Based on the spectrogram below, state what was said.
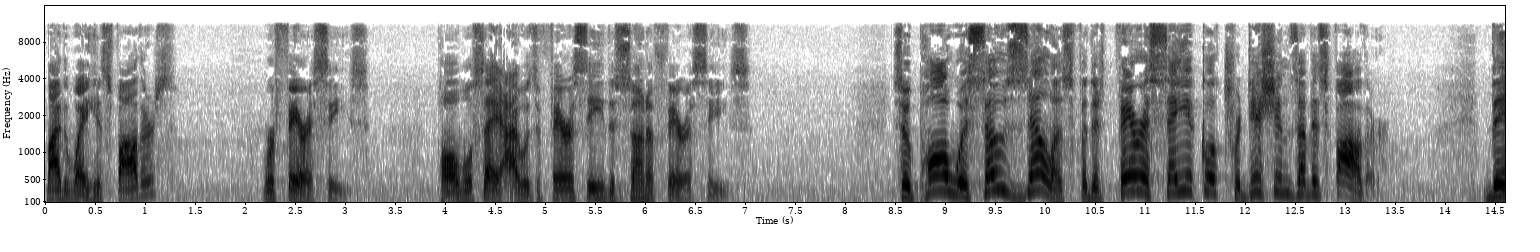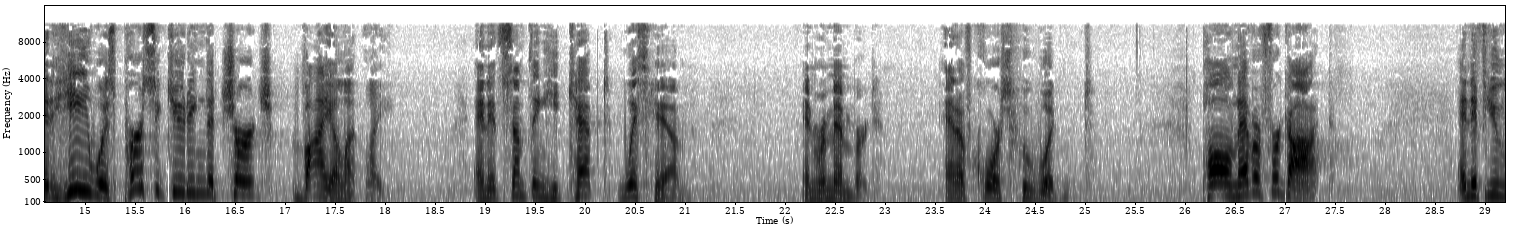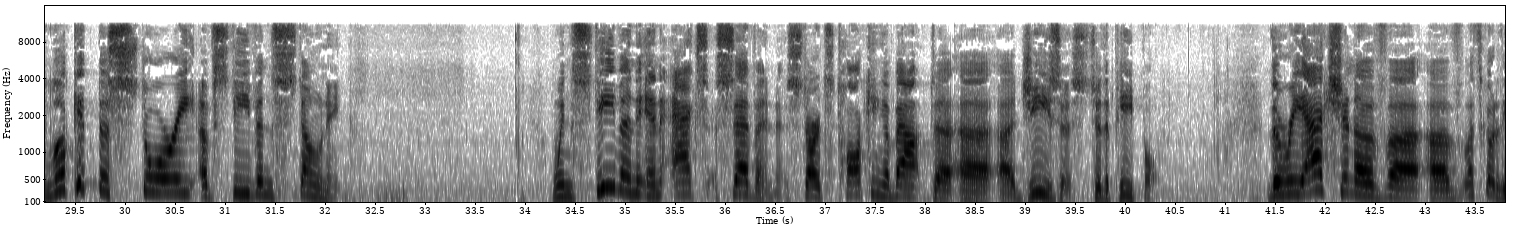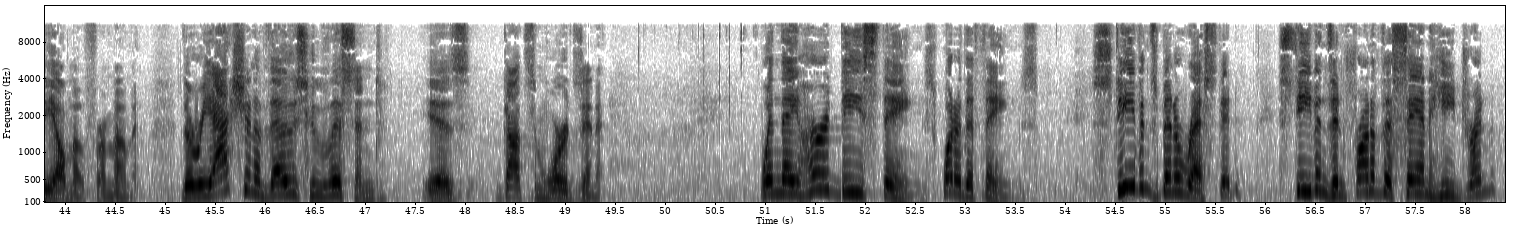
By the way, his fathers were Pharisees. Paul will say, I was a Pharisee, the son of Pharisees. So Paul was so zealous for the Pharisaical traditions of his father that he was persecuting the church violently. And it's something he kept with him and remembered. And of course, who wouldn't? Paul never forgot. And if you look at the story of Stephen's stoning, when Stephen in Acts 7 starts talking about uh, uh, uh, Jesus to the people, the reaction of, uh, of, let's go to the Elmo for a moment. The reaction of those who listened is got some words in it. When they heard these things, what are the things? Stephen's been arrested. Stephen's in front of the Sanhedrin.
